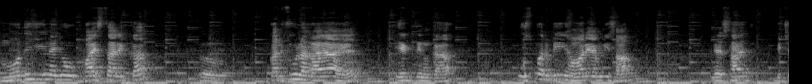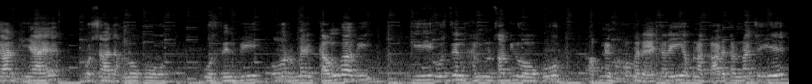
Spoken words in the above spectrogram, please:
मोदी जी ने जो बाईस तारीख का कर्फ्यू लगाया है, एक दिन का, उस पर भी हमारे एम साहब ने शायद विचार किया है, और शायद हम लोग को उस दिन भी, और मैं कहूँगा भी कि उस दिन हम सभी लोगों को अपने घरों में रहकर ही अपना कार्य करना चाहिए,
